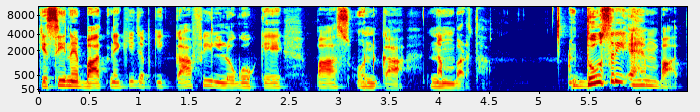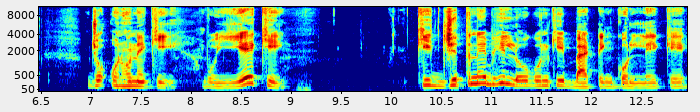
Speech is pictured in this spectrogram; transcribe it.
किसी ने बात नहीं की, जबकि काफ़ी लोगों के पास उनका नंबर था। दूसरी अहम बात जो उन्होंने की, वो ये की कि जितने भी लोग उनकी बैटिंग को लेके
